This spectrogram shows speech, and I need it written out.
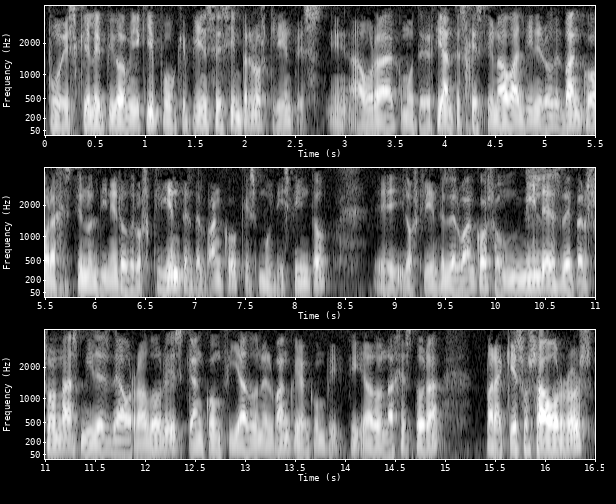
Pues, ¿qué le pido a mi equipo? Que piense siempre en los clientes. ¿eh? Ahora, como te decía, antes gestionaba el dinero del banco, ahora gestiono el dinero de los clientes del banco, que es muy distinto. ¿eh? y los clientes del banco son miles de personas, miles de ahorradores que han confiado en el banco y han confiado en la gestora para que esos ahorros,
